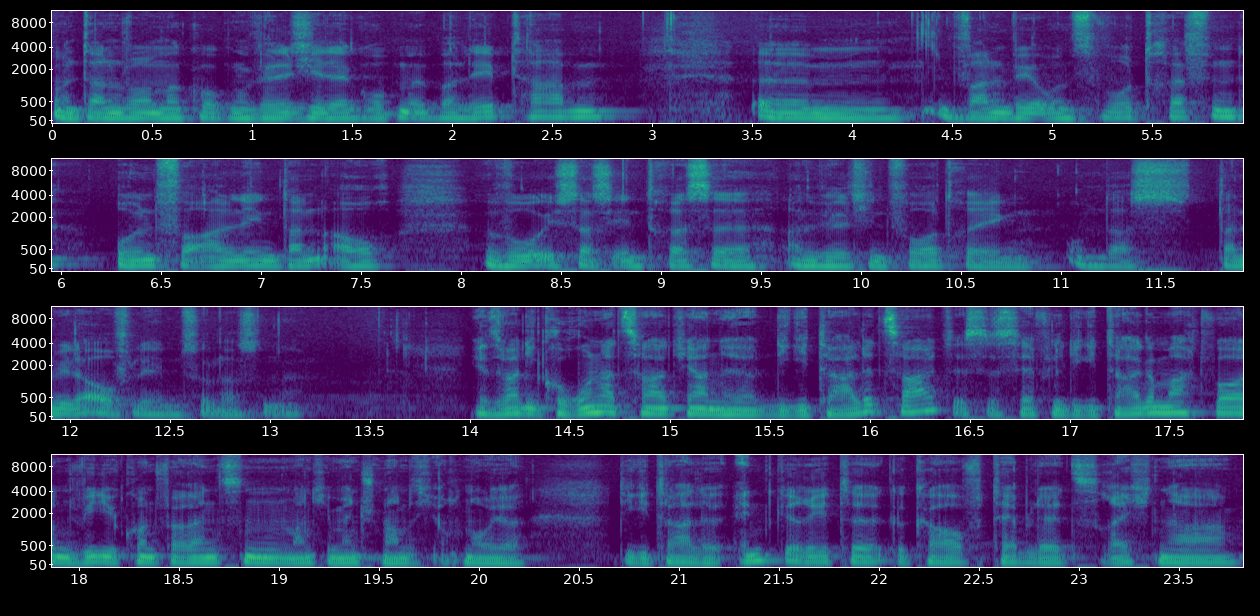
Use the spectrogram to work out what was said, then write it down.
und dann wollen wir gucken, welche der Gruppen überlebt haben, wann wir uns wo treffen und vor allen Dingen dann auch, wo ist das Interesse an welchen Vorträgen, um das dann wieder aufleben zu lassen. Jetzt war die Corona-Zeit ja eine digitale Zeit. Es ist sehr viel digital gemacht worden, Videokonferenzen. Manche Menschen haben sich auch neue digitale Endgeräte gekauft, Tablets, Rechner,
